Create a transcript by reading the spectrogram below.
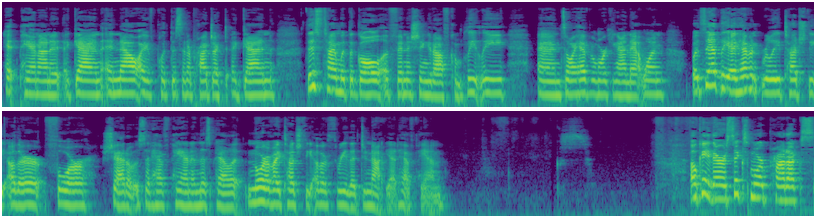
hit pan on it again. And now I've put this in a project again, this time with the goal of finishing it off completely. And so I have been working on that one. But sadly, I haven't really touched the other four shadows that have pan in this palette, nor have I touched the other three that do not yet have pan. Okay, there are six more products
